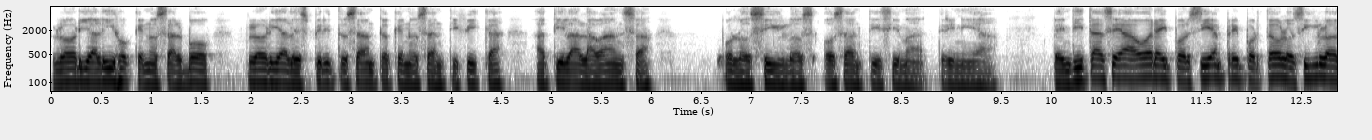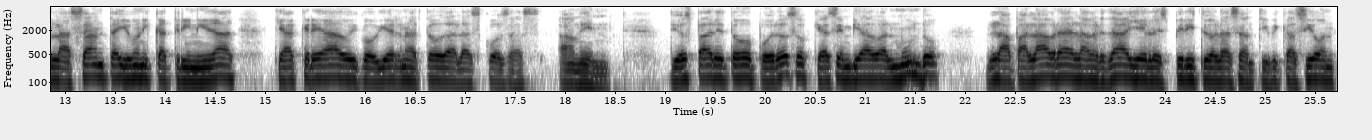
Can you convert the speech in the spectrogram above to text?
Gloria al Hijo que nos salvó. Gloria al Espíritu Santo que nos santifica. A ti la alabanza por los siglos, oh Santísima Trinidad. Bendita sea ahora y por siempre y por todos los siglos la Santa y única Trinidad que ha creado y gobierna todas las cosas. Amén. Dios Padre Todopoderoso, que has enviado al mundo la palabra de la verdad y el espíritu de la santificación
